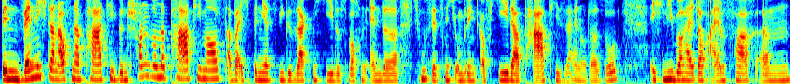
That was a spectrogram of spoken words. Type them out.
bin, wenn ich dann auf einer Party bin, schon so eine Partymaus, aber ich bin jetzt, wie gesagt, nicht jedes Wochenende, ich muss jetzt nicht unbedingt auf jeder Party sein oder so. Ich liebe halt auch einfach. Ähm,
